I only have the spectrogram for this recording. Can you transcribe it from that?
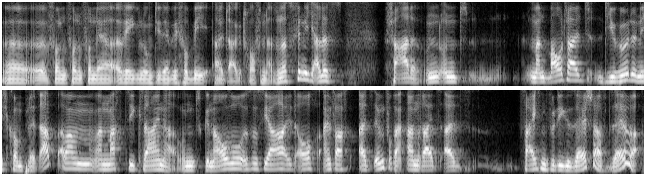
äh, von, von, von der Regelung, die der BVB halt da getroffen hat. Und das finde ich alles schade. Und, und man baut halt die Hürde nicht komplett ab, aber man macht sie kleiner. Und genauso ist es ja halt auch einfach als Impfanreiz, als Zeichen für die Gesellschaft selber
